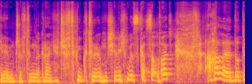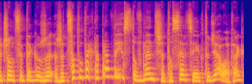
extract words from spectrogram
nie wiem czy w tym nagraniu, czy w tym, które musieliśmy skasować, ale dotyczący tego, że, że co to tak naprawdę jest to wnętrze, to serce, jak to działa, tak?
